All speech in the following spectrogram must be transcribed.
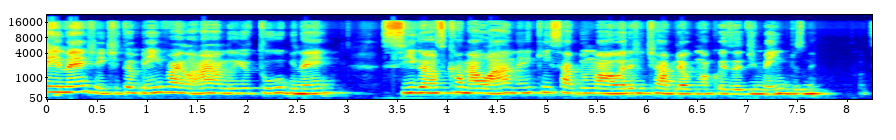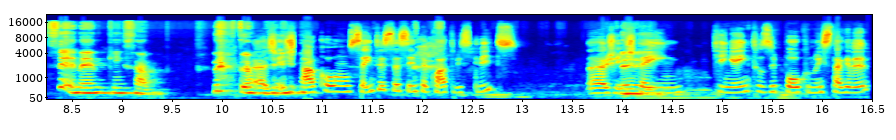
E, né, gente, também vai lá no YouTube, né, Siga nosso canal lá, né? Quem sabe uma hora a gente abre alguma coisa de membros, né? Pode ser, né? Quem sabe. a gente tá com 164 inscritos. Né? A gente é. tem 500 e pouco no Instagram.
